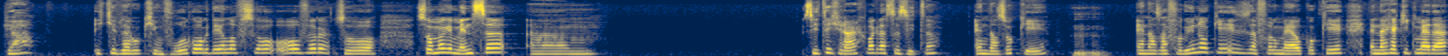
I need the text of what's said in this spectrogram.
ja, ik heb daar ook geen vooroordeel of zo over. Zo, sommige mensen ehm, zitten graag waar dat ze zitten. En dat is oké. Mhm. En als dat voor hun oké is, is dat voor mij ook oké. En dan ga ik mij dat...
